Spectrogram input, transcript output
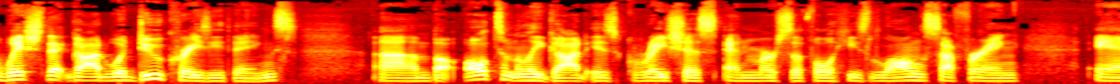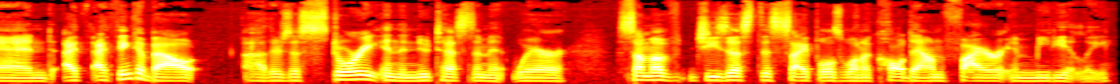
wish that God would do crazy things. Um, but ultimately, God is gracious and merciful. He's long suffering. And I, I think about uh, there's a story in the New Testament where some of Jesus' disciples want to call down fire immediately.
